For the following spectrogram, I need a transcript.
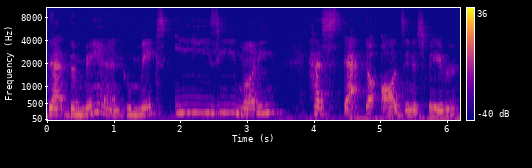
that the man who makes easy money has stacked the odds in his favor?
